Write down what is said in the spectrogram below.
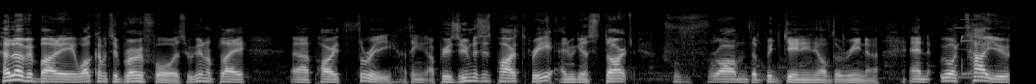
Hello everybody, welcome to Bro Falls. We're gonna play uh, part 3. I think, I presume this is part 3 and we're gonna start from the beginning of the arena. And we will tell you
